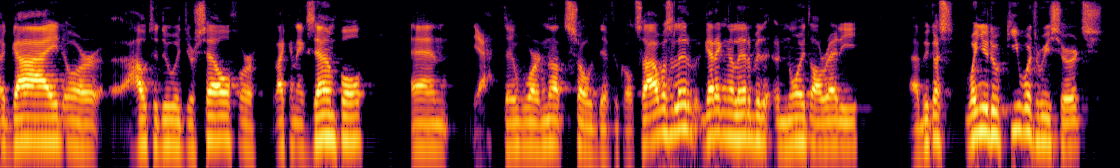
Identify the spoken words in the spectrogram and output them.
a guide or how to do it yourself or like an example, and yeah, they were not so difficult. So I was a little getting a little bit annoyed already uh, because when you do keyword research,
